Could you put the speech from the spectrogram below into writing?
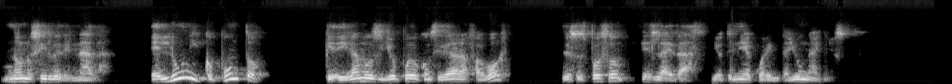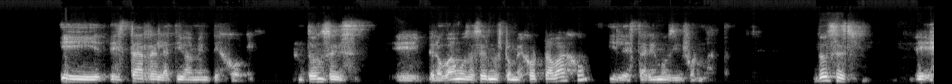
no nos sirve de nada. El único punto que digamos yo puedo considerar a favor de su esposo es la edad. Yo tenía 41 años y está relativamente joven. Entonces, eh, pero vamos a hacer nuestro mejor trabajo y le estaremos informando. Entonces, eh,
